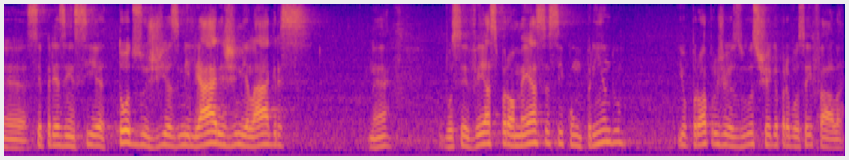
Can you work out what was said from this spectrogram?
é, você presencia todos os dias milhares de milagres, né? Você vê as promessas se cumprindo e o próprio Jesus chega para você e fala:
